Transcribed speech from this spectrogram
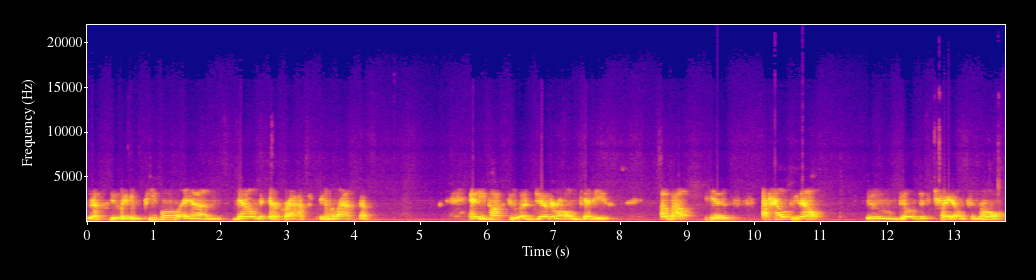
rescuing people and downed aircraft in Alaska. And he talked to a General Geddes about his helping out to build this trail to Nome.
